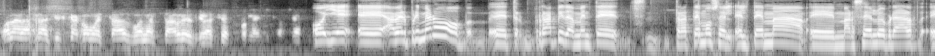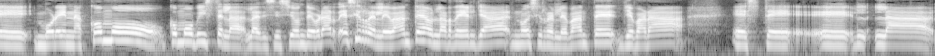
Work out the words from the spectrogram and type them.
Hola, Francisca, ¿cómo estás? Buenas tardes, gracias por la invitación. Oye, eh, a ver, primero, eh, rápidamente, tratemos el, tema eh, Marcelo Ebrard Morena. ¿Cómo, ¿Cómo viste la, decisión de Ebrard? ¿Es irrelevante hablar de él ya? ¿No es irrelevante? ¿Llevará este la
